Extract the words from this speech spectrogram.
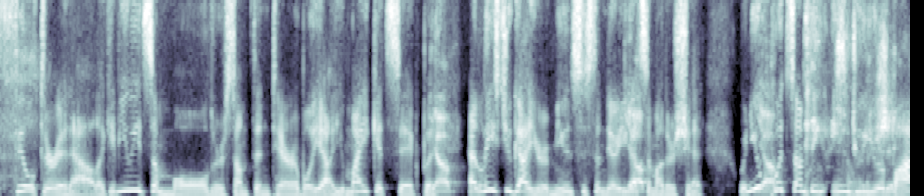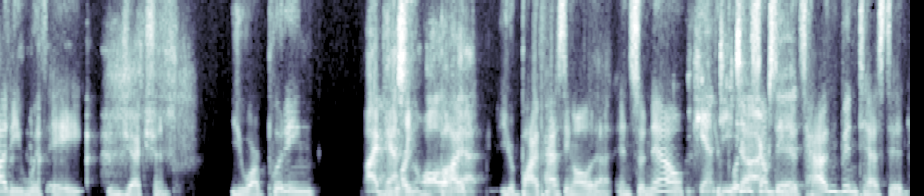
filter it out like if you eat some mold or something terrible yeah you might get sick but yep. at least you got your immune system there you yep. got some other shit when you yep. put something into your shit. body with a injection you are putting bypassing are all by, of that you're bypassing all of that and so now you can't you're putting something it. that's hadn't been tested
